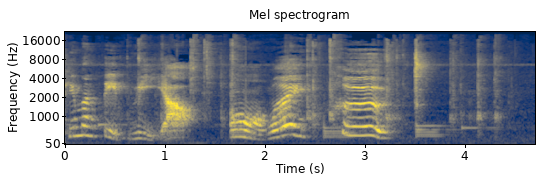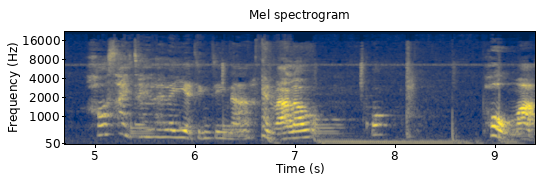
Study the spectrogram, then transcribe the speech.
ที่มันติดหวีอะอ๋อเว้ย คือเขาใส่ใจรายละเอียดจริง ๆ นะ เห็นไหมแล้วผมอะ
